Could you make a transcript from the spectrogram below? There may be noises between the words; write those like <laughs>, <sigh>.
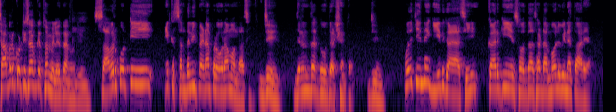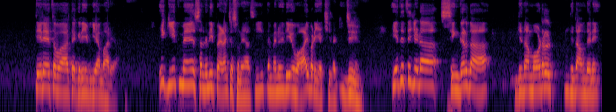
ਸਾਬਰਕੋਟੀ ਸਾਹਿਬ ਕਿੱਥੋਂ ਮਿਲੇ ਤੁਹਾਨੂੰ ਜੀ? ਸਾਵਰਕੋਟੀ ਇੱਕ ਸੰਦਲੀ ਪੈਣਾ ਪ੍ਰੋਗਰਾਮ ਹੁੰਦਾ ਸੀ। ਜੀ। ਜਲੰਧਰ ਦੂਰਦਰਸ਼ਨ ਤੋਂ। ਜੀ। ਉਹਦੇ ਚ ਇਹਨੇ ਗੀਤ ਗਾਇਆ ਸੀ ਕਰ ਕੀ ਇਹ ਸੌਦਾ ਸਾਡਾ ਮੁੱਲ ਵੀ ਨਾ ਤਾਰਿਆ ਤੇਰੇ ਇਤਵਾਰ ਤੇ ਗਰੀਬ ਗਿਆ ਮਾਰਿਆ। ਇਹ ਗੀਤ ਮੈਂ ਸੰਦਲੀ ਪੈੜਾਂ ਚ ਸੁਣਿਆ ਸੀ ਤੇ ਮੈਨੂੰ ਇਹਦੀ ਆਵਾਜ਼ ਬੜੀ ਅੱਛੀ ਲੱਗੀ। ਜੀ। ਇਹਦੇ ਤੇ ਜਿਹੜਾ ਸਿੰਗਰ ਦਾ ਜਿੱਦਾਂ ਮਾਡਲ ਜਿੱਦਾਂ ਹੁੰਦੇ ਨੇ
